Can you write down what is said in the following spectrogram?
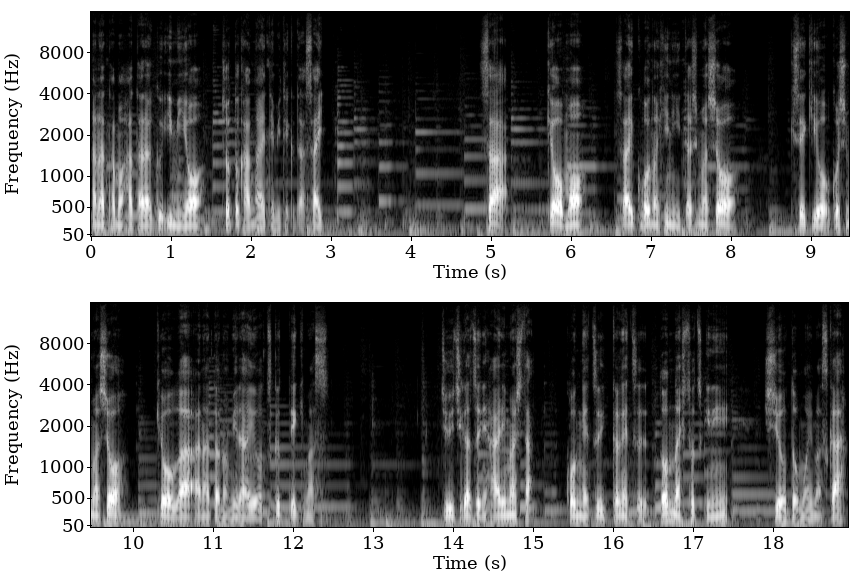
あなたも働く意味をちょっと考えてみてください。さあ、今日も最高の日にいたしましょう。奇跡を起こしましょう。今日があなたの未来を作っていきます。11月に入りました。今月1ヶ月、どんな一月にしようと思いますか？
